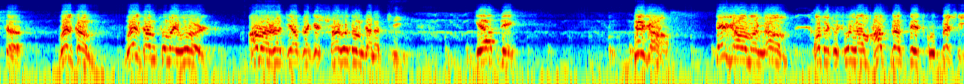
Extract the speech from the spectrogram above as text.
Officer welcome welcome to my world আমার রাজ্যে আপনাকে স্বাগতম জানাচ্ছি। কে আপনি? তেজা তেজা আমার নাম। অথচ শুনলাম আপনার তেজ খুব বেশি।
